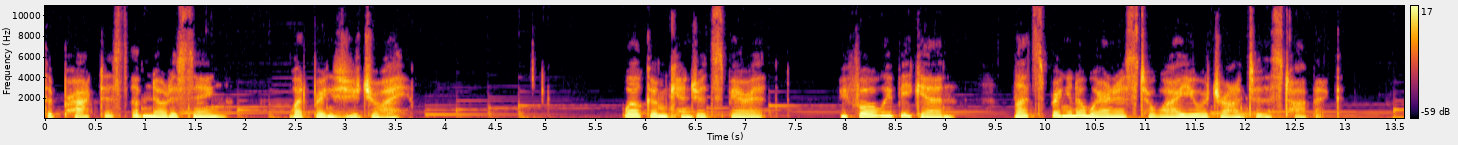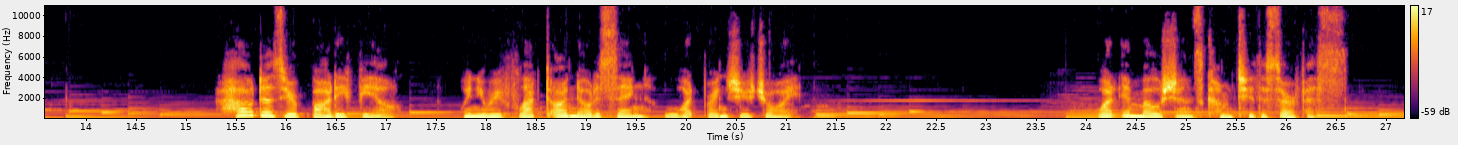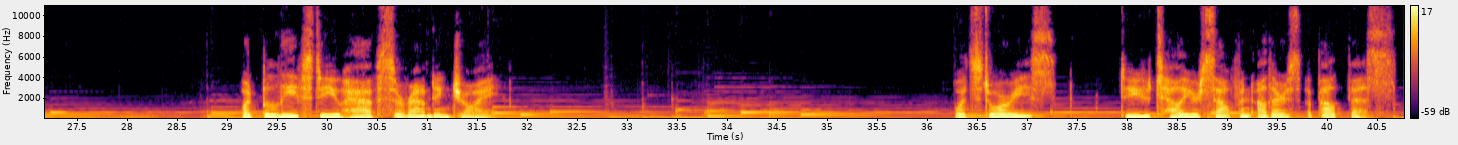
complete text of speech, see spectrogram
the practice of noticing what brings you joy. Welcome, kindred spirit. Before we begin, let's bring an awareness to why you were drawn to this topic. How does your body feel when you reflect on noticing what brings you joy? What emotions come to the surface? What beliefs do you have surrounding joy? What stories do you tell yourself and others about this?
